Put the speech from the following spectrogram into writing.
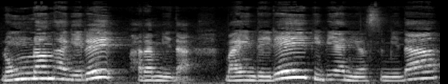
롱런 하기를 바랍니다. 마인데일의 비비안이었습니다.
